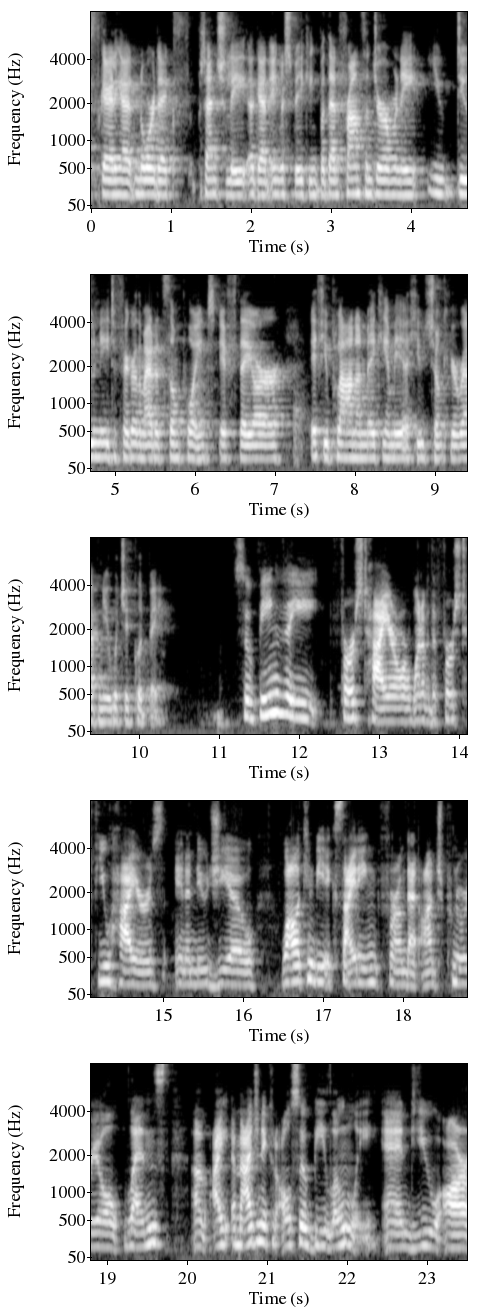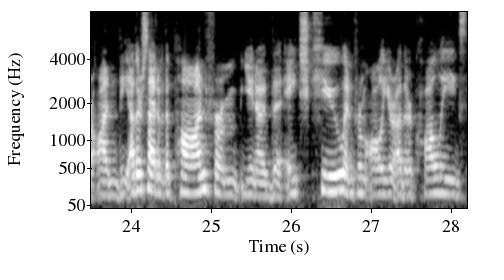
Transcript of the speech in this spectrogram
scaling out Nordics, potentially again English speaking, but then France and Germany, you do need to figure them out at some point if they are if you plan on making EMEA a huge chunk of your revenue, which it could be. So being the first hire or one of the first few hires in a new geo, while it can be exciting from that entrepreneurial lens, um, I imagine it could also be lonely, and you are on the other side of the pond from you know the HQ and from all your other colleagues.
